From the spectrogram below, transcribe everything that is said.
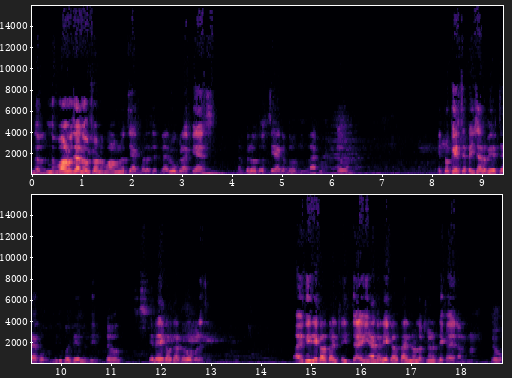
ન- નવ્વાણું હજાર નવસો નવ્વાણું નો ચેક મળે છે ત્યાં રોકડા કેશ. અને પેલો તો ચેક હતો લાખ એટલો ફેર છે પૈસાનો ફેર છે આખો. બીજું કોઈ ફેર નથી. તો એટલે એક અવતાર કરવો પડે છે. અહીંથી જ એક અવતારી થઈ જ જાય. અહીંયા આગળ એક અવતારીનું લક્ષણ જ દેખાય એનામાં. જો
